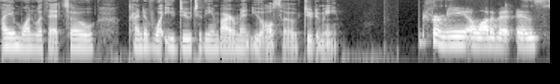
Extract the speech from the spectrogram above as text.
I am one with it. So kind of what you do to the environment, you also do to me? For me, a lot of it is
